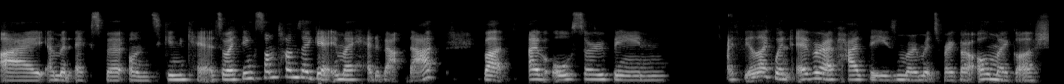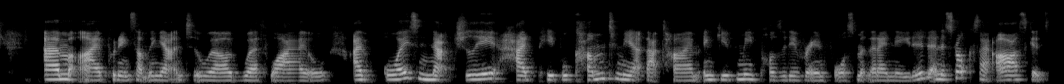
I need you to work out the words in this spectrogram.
I am an expert on skincare. So I think sometimes I get in my head about that but I've also been, I feel like whenever I've had these moments where I go, oh my gosh, am I putting something out into the world worthwhile? I've always naturally had people come to me at that time and give me positive reinforcement that I needed. And it's not because I ask, it's,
